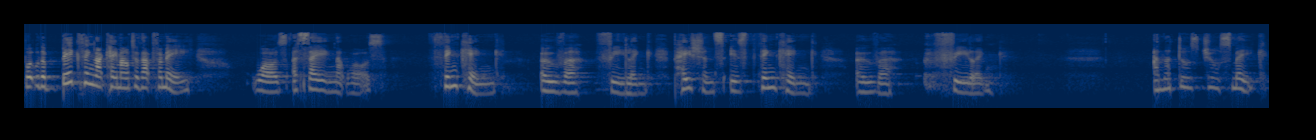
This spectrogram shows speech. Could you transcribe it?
But the big thing that came out of that for me was a saying that was thinking over feeling. Patience is thinking over feeling. And that does just make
